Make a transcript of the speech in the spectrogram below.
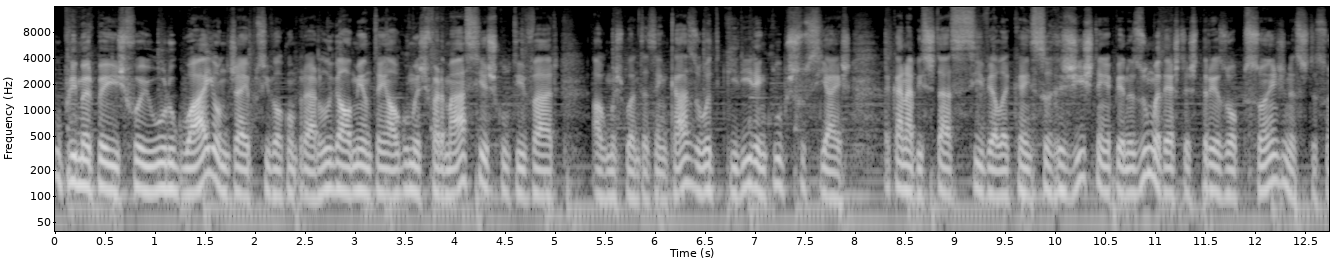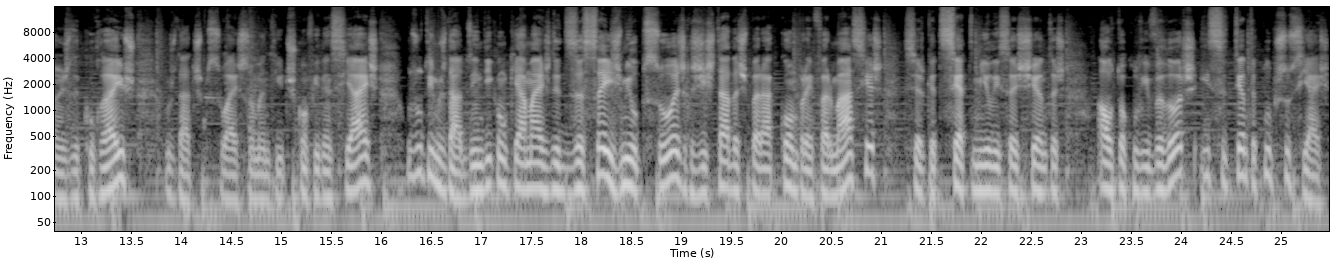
O primeiro país foi o Uruguai, onde já é possível comprar legalmente em algumas farmácias, cultivar algumas plantas em casa ou adquirir em clubes sociais. A cannabis está acessível a quem se registra em apenas uma destas três opções nas estações de correios. Os dados pessoais são mantidos confidenciais. Os últimos dados indicam que há mais de 16 mil pessoas registadas para a compra em farmácias, cerca de 7.600 autocultivadores e 70 clubes sociais.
